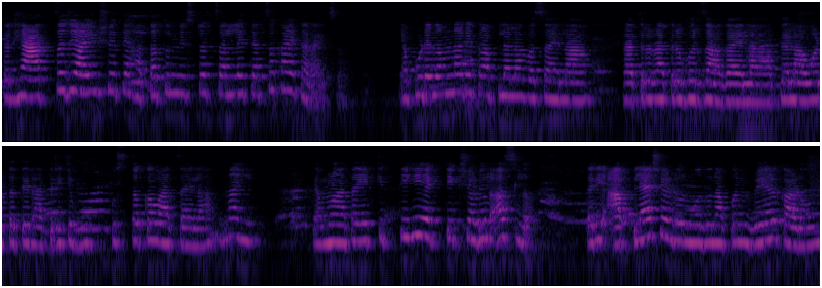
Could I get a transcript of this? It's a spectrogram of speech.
तर हे आजचं जे आयुष्य आहे ते हातातून निसटत चाललंय त्याचं काय करायचं? यापुढे जमणार आहे का आपल्याला बसायला रात्र रात्रभर जागायला आपल्याला आवडतं ते रात्रीचे बुक पुस्तकं वाचायला? नाही. त्यामुळे आता एक कितीही हेक्टिक शेड्यूल असलं तरी आपल्या शेड्यूलमधून आपण वेळ काढून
